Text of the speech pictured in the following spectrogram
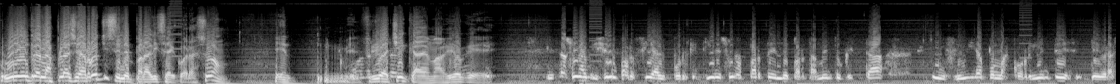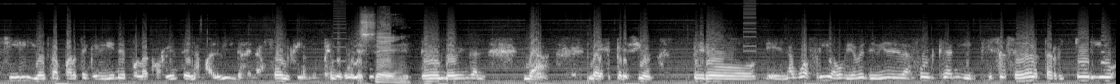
uno entra en las playas de Roche y se le paraliza el corazón. En, el frío a chica, además, vio que esta es una visión parcial porque tienes una parte del departamento que está influida por las corrientes de Brasil y otra parte que viene por la corriente de las Malvinas, de la Falkland, depende de, de dónde venga la, la expresión pero el agua fría obviamente viene de la Falkland y empieza a ceder territorio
